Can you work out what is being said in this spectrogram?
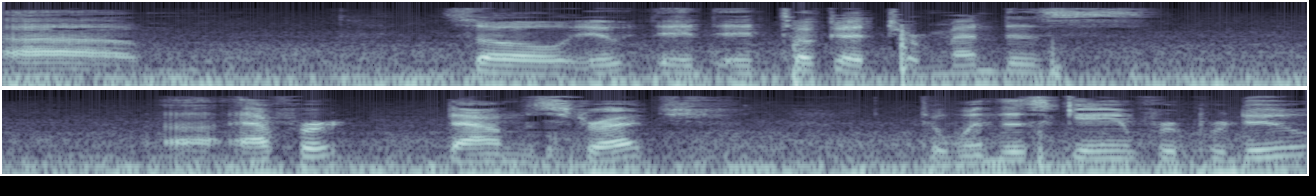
Um, so it, it, it, took a tremendous uh, effort down the stretch to win this game for Purdue.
